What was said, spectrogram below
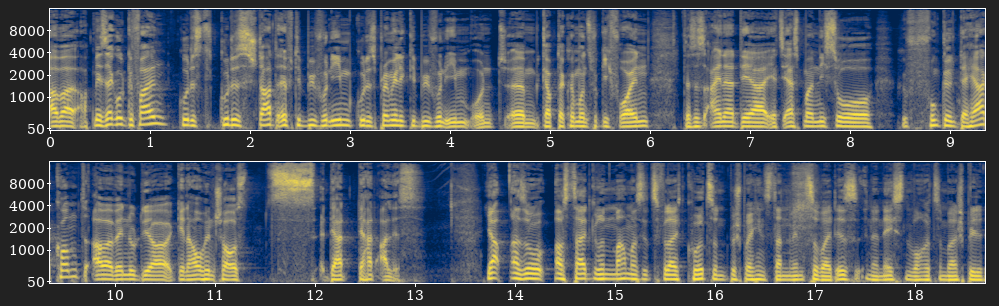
Aber hat mir sehr gut gefallen. Gutes, gutes Startelf-Debüt von ihm, gutes Premier League-Debüt von ihm und ähm, ich glaube, da können wir uns wirklich freuen. Das ist einer, der jetzt erstmal nicht so funkelnd daherkommt, aber wenn du dir genau hinschaust, der, der hat alles. Ja, also aus Zeitgründen machen wir es jetzt vielleicht kurz und besprechen es dann, wenn es soweit ist, in der nächsten Woche zum Beispiel.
